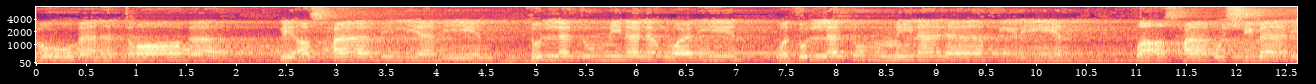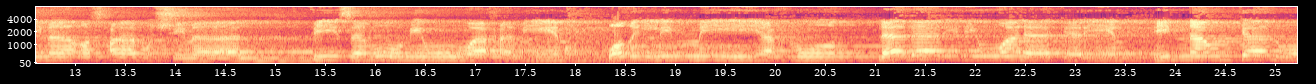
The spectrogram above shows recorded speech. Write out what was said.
عربا ترابا لأصحاب اليمين ثلة من الأولين وثلة من الآخرين وأصحاب الشمال ما أصحاب الشمال في سموم وحميم وظل من يحموم لا بارد ولا كريم. إنهم كانوا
